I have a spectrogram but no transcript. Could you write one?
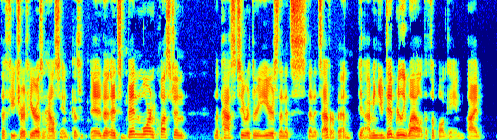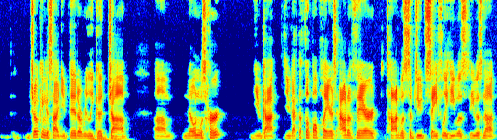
the future of Heroes and Halcyon because it, it's been more in question in the past two or three years than it's than it's ever been. Yeah, I mean, you did really well at the football game. I, joking aside, you did a really good job. Um, no one was hurt. You got you got the football players out of there. Todd was subdued safely. He was he was not.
